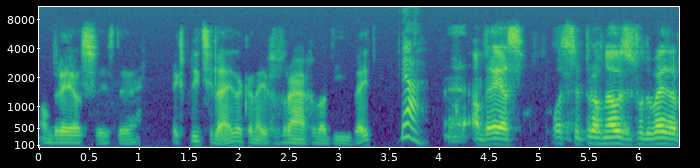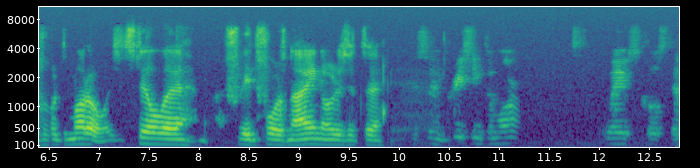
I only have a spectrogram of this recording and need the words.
Andreas is de expeditieleider. Ik kan even vragen wat hij weet. Ja. Uh, Andreas, what's the prognosis for the weather for tomorrow? Is it still uh, wind force 9 or is it... Uh... It's increasing tomorrow. Waves close to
